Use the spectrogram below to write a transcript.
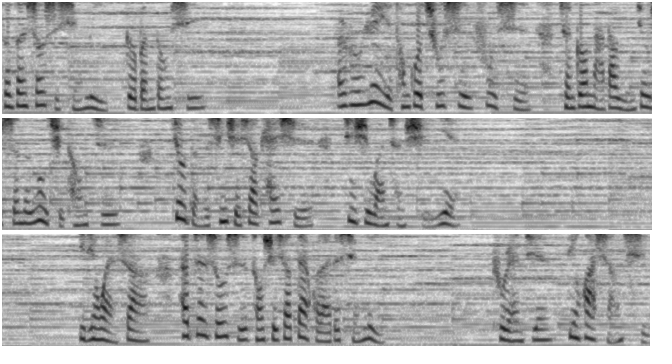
纷纷收拾行李，各奔东西。而如月也通过初试、复试，成功拿到研究生的录取通知，就等着新学校开学，继续完成学业。一天晚上，他正收拾从学校带回来的行李，突然间电话响起。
